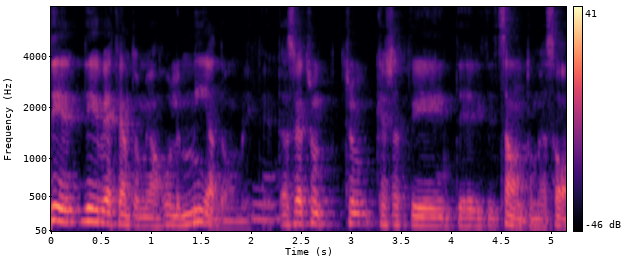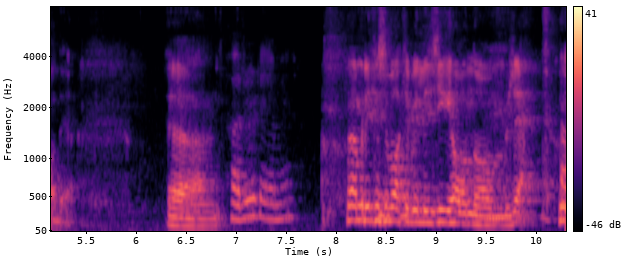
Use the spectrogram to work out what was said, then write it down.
det, det vet jag inte om jag håller med om riktigt. Alltså jag tror, tror kanske att det inte är riktigt sant om jag sa det. Uh, Hörde du det Emil? Nej men det kanske var att jag ville ge honom rätt. Eh,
